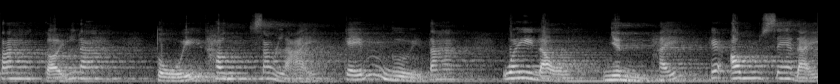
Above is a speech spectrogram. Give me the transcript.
ta cởi la, tuổi thân sao lại kém người ta. Quay đầu nhìn thấy cái ông xe đẩy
